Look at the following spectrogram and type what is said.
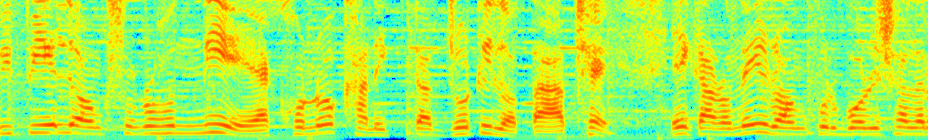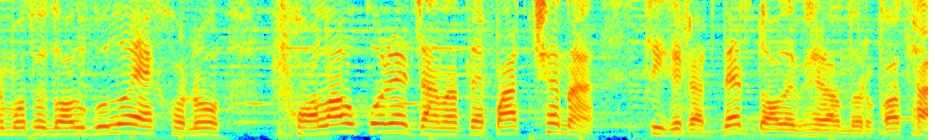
বিপিএলে অংশগ্রহণ নিয়ে এখনও খানিকটা জটিলতা আছে। এ কারণেই রংপুর বরিশালের মতো দলগুলো এখনও ফলাও করে জানাতে পারছে না ক্রিকেটারদের দলে ফেরানোর কথা।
